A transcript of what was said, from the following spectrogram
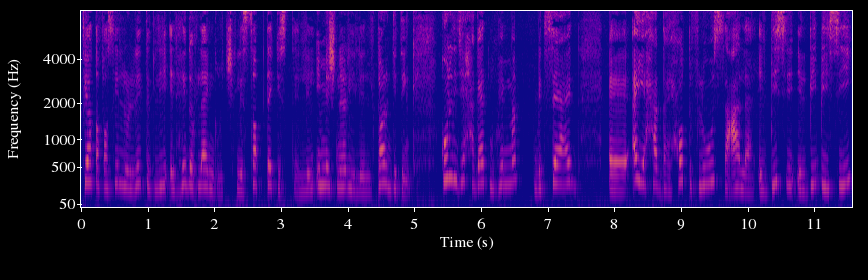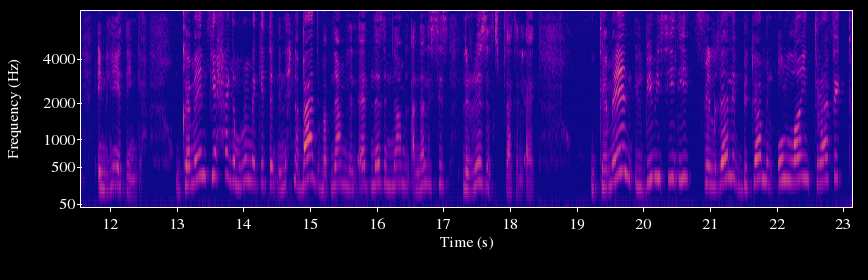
فيها تفاصيل related لل header language لل subtext لل imagery لل targeting كل دي حاجات مهمة بتساعد آه، أي حد هيحط فلوس على ال PC ال PPC إن هي تنجح. وكمان في حاجة مهمة جدا إن إحنا بعد ما بنعمل ال ad لازم نعمل analysis لل results بتاعت ال ad وكمان ال PPC دي في الغالب بتعمل online traffic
